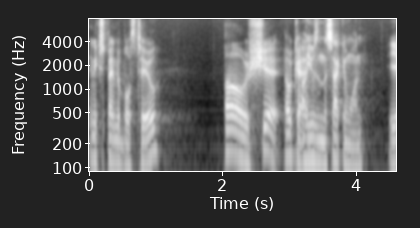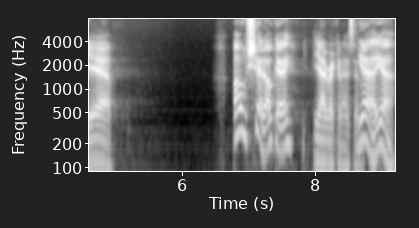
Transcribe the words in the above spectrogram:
in Expendables two. Oh shit. Okay. Oh, he was in the second one. yeah. Oh shit. Okay. Yeah, I recognize him. Yeah, yeah.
